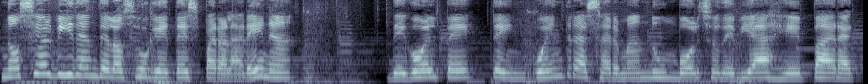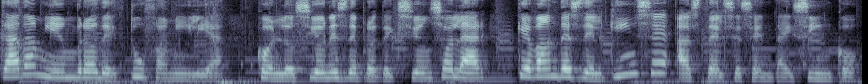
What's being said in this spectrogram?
No se olviden de los juguetes para la arena. De golpe, te encuentras armando un bolso de viaje para cada miembro de tu familia, con lociones de protección solar que van desde el 15 hasta el 65,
